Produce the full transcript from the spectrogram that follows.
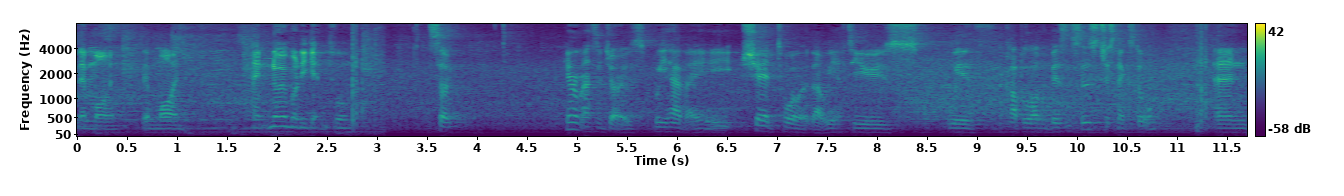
They're mine. They're mine. Ain't nobody getting to them. So, here at Massive Joe's, we have a shared toilet that we have to use with a couple other businesses just next door. And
